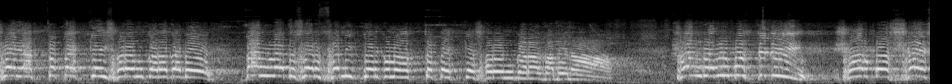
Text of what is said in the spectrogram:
সেই আত্মত্যাগকেই স্মরণ করা যাবে। বাংলাদেশের শ্রমিকদের কোনো আত্মত্যাগকে স্মরণ করা যাবে না। সংগ্রামী উপস্থিতি সর্বশেষ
